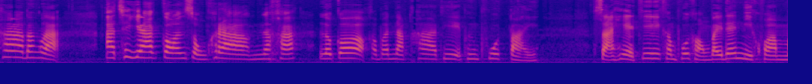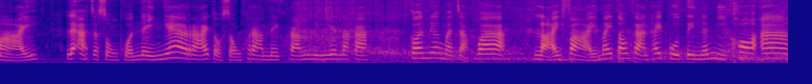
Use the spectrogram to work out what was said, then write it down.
ฆ่าบ้างละอาชญากรสงครามนะคะ แล้วก็คำว่านักฆ่าที่เพิ่งพูดไป สาเหตุที่คำพูดของไบเดนมีความหมาย และอาจจะส่งผลในแง่ร้ายต่อสงครามในครั้งนี้นะคะ ก็เนื่องมาจากว่าหลายฝ่ายไม่ต้องการให้ปูตินนั้นมีข้ออ้าง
